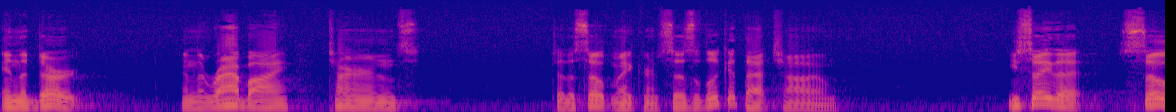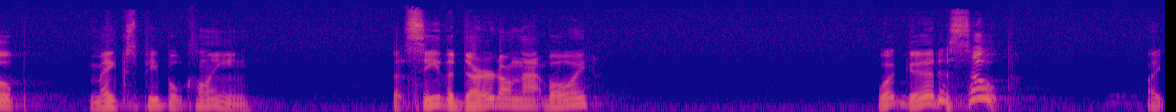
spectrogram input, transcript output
in the dirt, and the rabbi turns to the soap maker and says, Look at that child. You say that soap makes people clean, but see the dirt on that boy? What good is soap? Like,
